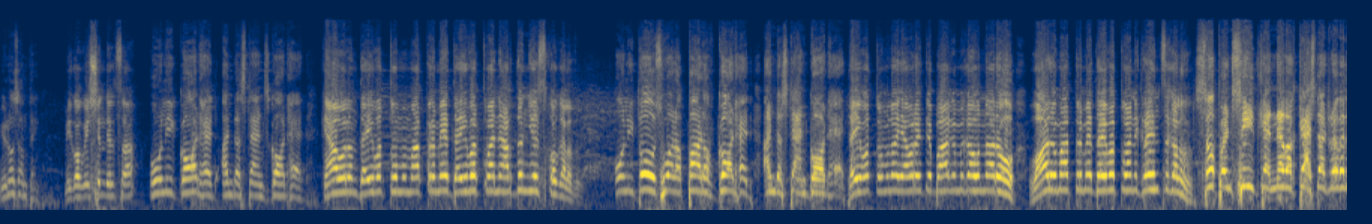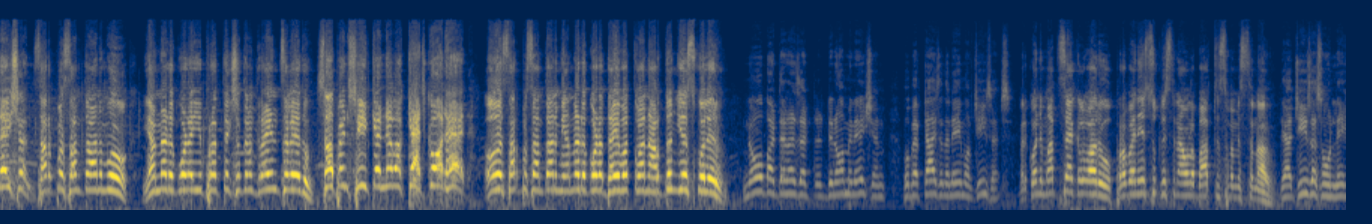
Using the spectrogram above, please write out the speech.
You know something? మీకు ఒక విషయం తెలుసా Only Godhead understands Godhead. కేవలం దైవత్వము మాత్రమే దైవత్వాన్ని అర్థం చేసుకోగలదు Only those who are a part of Godhead understand Godhead. దైవత్వంలో ఎవరైతే భాగముగా ఉన్నారో వారు మాత్రమే దైవత్వాన్ని గ్రహించగలరు Serpent seed can never catch that revelation. సర్ప సంతానము ఎన్నడూ కూడా ఈ ప్రత్యక్షతను గ్రహించలేదు Serpent seed can never catch Godhead. ఓ సర్ప సంతానం ఎన్నడూ కూడా దైవత్వాన్ని అర్థం చేసుకోలేరు No, but there is a denomination who baptize in the name of Jesus. మరి కొన్ని మత శాఖల వారు ప్రభు యేసుక్రీస్తు నామంలో బాప్తిస్మం ఇస్తున్నారు They are Jesus only.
